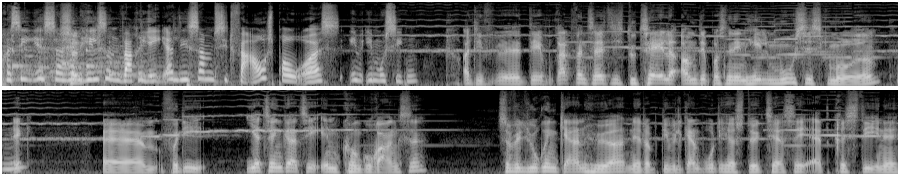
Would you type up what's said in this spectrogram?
præcis, så, Så- han hele tiden varierer ligesom sit farvesprog også i, i musikken. Og det, øh, det er ret fantastisk, du taler om det på sådan en helt musisk måde, mm. ikke? Øhm, fordi jeg tænker til en konkurrence, så vil juryen gerne høre netop, de vil gerne bruge det her stykke til at se, at Christine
